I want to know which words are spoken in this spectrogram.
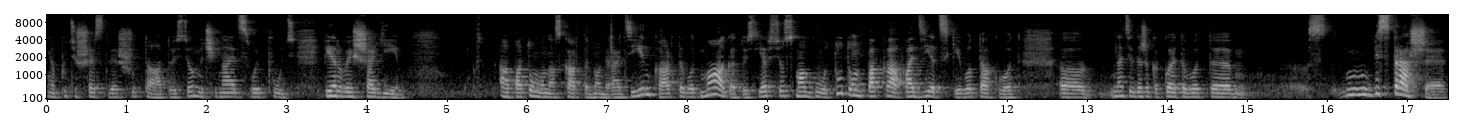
э, путешествие шута, то есть он начинает свой путь, первые шаги. А потом у нас карта номер один, карта вот мага, то есть я все смогу. Тут он пока по-детски вот так вот, э, знаете, даже какое-то вот э, бесстрашие.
